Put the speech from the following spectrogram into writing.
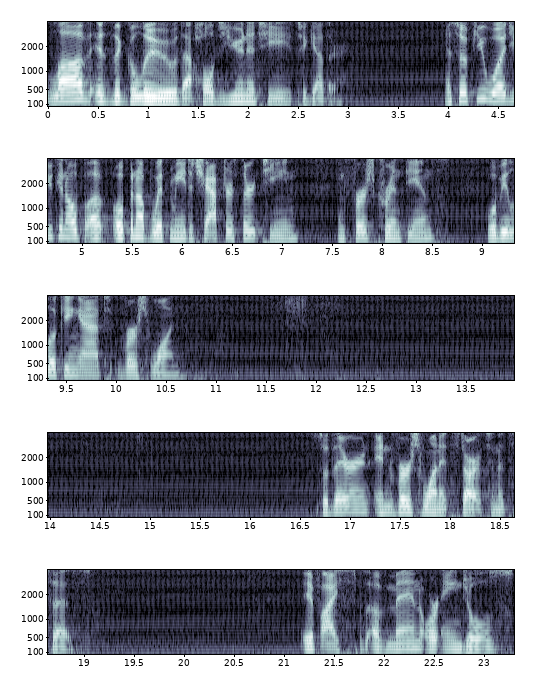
Love is the glue that holds unity together. And so, if you would, you can op- uh, open up with me to chapter 13 in 1 Corinthians. We'll be looking at verse 1. So, there in, in verse 1, it starts and it says, If I speak of men or angels,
